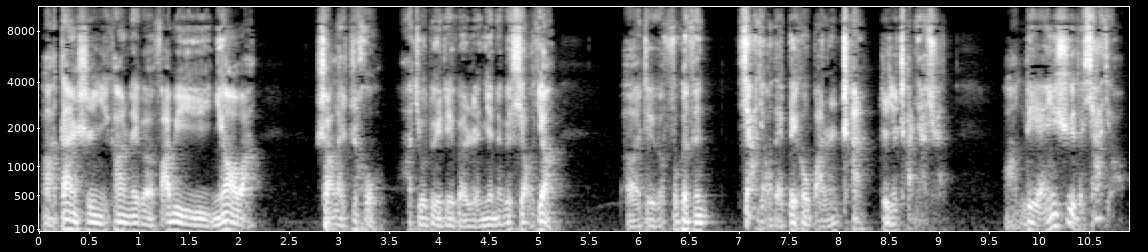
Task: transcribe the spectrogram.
啊，但是你看那个法比尼奥吧，上来之后啊，就对这个人家那个小将。呃，这个福克森下脚在背后把人铲，直接铲下去了，啊，连续的下脚，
